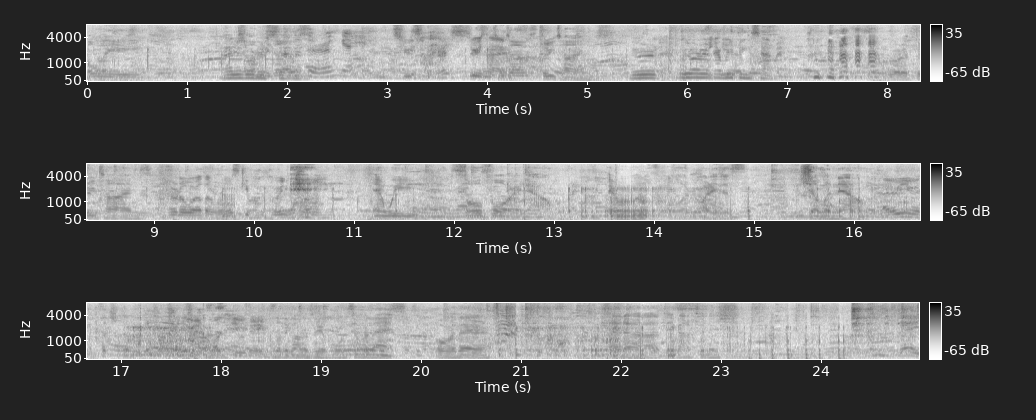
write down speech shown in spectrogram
only I just ordered seven. Two times? Three times. Two times? Three times. We ordered, we ordered everything seven. yeah, we ordered three times. I don't know where the rolls keep on coming from. and we so full right now. Everybody's. Everybody's just chilling now. I haven't even touched them. There's nothing on the table It's over that over there. And uh, they gotta finish. Hey,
